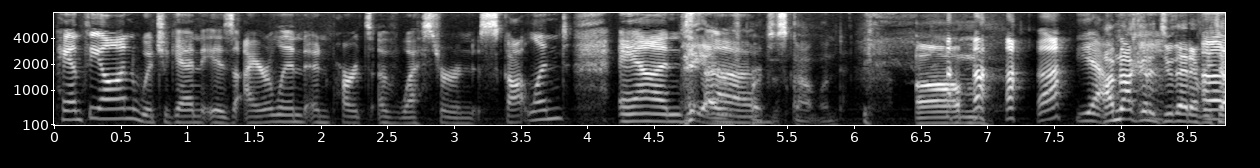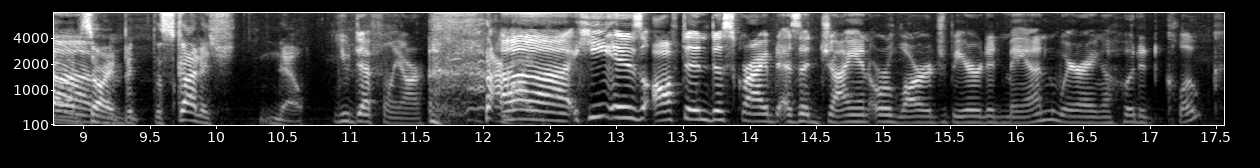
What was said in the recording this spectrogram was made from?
pantheon, which again is Ireland and parts of Western Scotland. And The Irish uh, parts of Scotland. yeah, I'm not gonna do that every time. I'm Um, sorry, but the Scottish, no. You definitely are. uh, he is often described as a giant or large bearded man wearing a hooded cloak.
